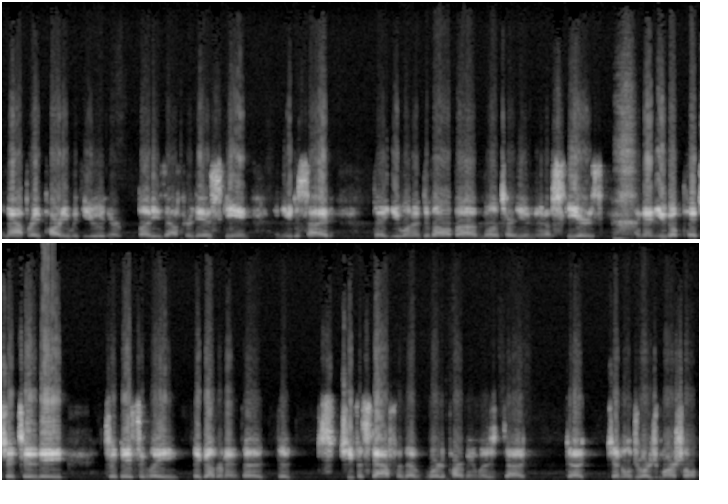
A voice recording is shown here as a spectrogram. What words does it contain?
an après party with you and your buddies after a day of skiing, and you decide that you want to develop a military unit of skiers, and then you go pitch it to the to basically the government, the the chief of staff of the War Department was uh, uh, General George Marshall,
